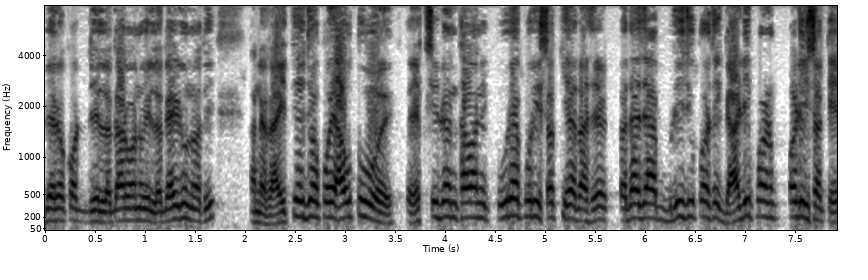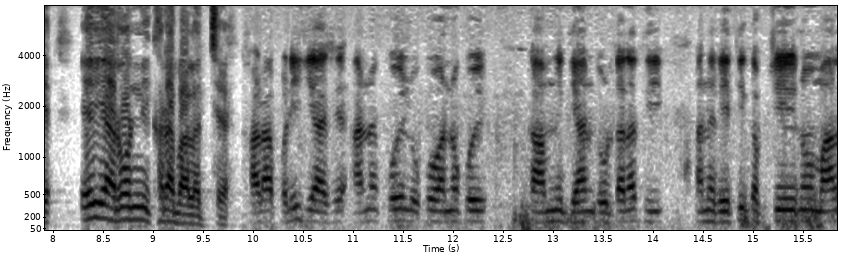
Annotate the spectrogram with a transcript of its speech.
બેરોકોટ જે લગાડવાનું એ લગાડ્યું નથી. અને રાઈતે જો કોઈ આવતું હોય, તો એક્સિડન્ટ થવાની પૂરેપૂરી શક્યતા છે. કદાચ આ બ્રિજ ઉપરથી ગાડી પણ પડી શકે એવી આ રોડની ખરાબ હાલત છે. ખાડા પડી ગયા છે. આને કોઈ લોકો આનો કોઈ કામની ધ્યાન દોરતા નથી. અને રેતી કપચીનો માલ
